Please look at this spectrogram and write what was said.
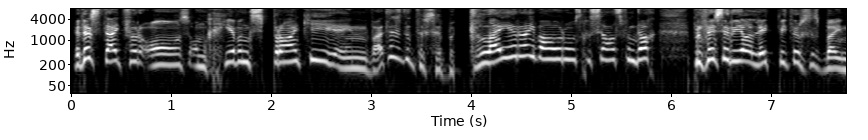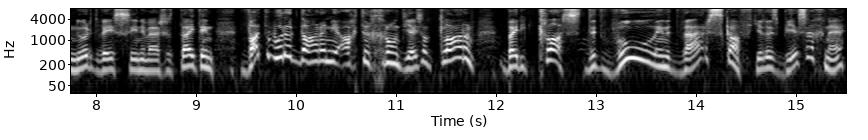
Dit is tyd vir ons omgewingspraatjie en wat is dit? Is 'n bekleierery waaroor ons gesels vandag. Professor Ria Let Pieters is by Noordwes Universiteit en wat hoor ek daar in die agtergrond? Jy's al klaar by die klas. Dit woel en dit werskaf. Jy is besig, né?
